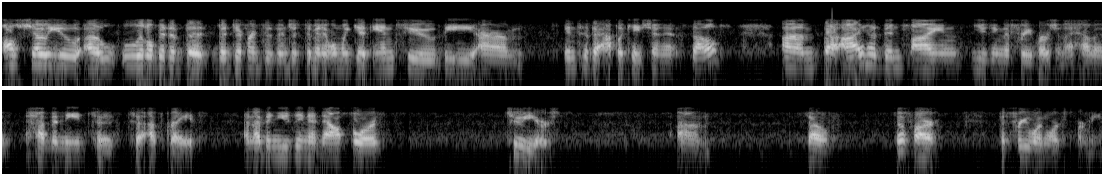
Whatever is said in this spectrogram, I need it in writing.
I'll show you a little bit of the, the differences in just a minute when we get into the, um, into the application itself. Um, but I have been fine using the free version. I haven't had the need to, to upgrade. And I've been using it now for two years. Um, so, so far, the free one works for me.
